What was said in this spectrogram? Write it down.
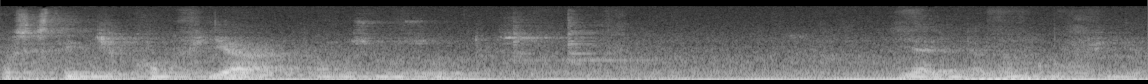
vocês têm de confiar uns nos outros. E ainda não confiam.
